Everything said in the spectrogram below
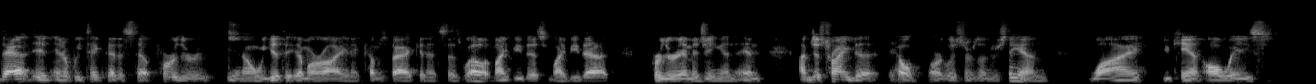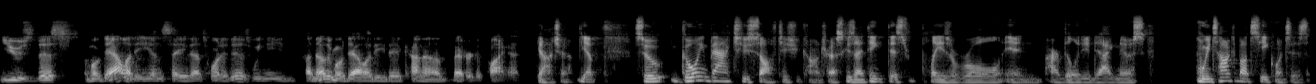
that and if we take that a step further, you know, we get the MRI and it comes back and it says, well, it might be this, it might be that. Further imaging, and and I'm just trying to help our listeners understand why you can't always use this modality and say that's what it is. We need another modality to kind of better define it. Gotcha. Yep. So going back to soft tissue contrast, because I think this plays a role in our ability to diagnose. When we talked about sequences,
